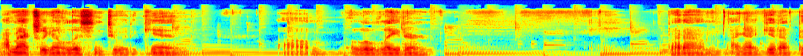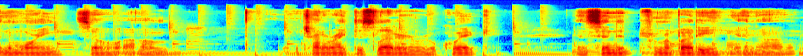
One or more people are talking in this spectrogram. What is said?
I'm actually going to listen to it again um, a little later. But um, I got to get up in the morning, so um, try to write this letter real quick and send it for my buddy and uh,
